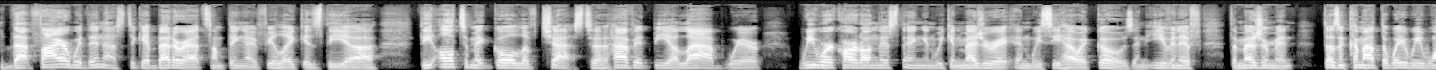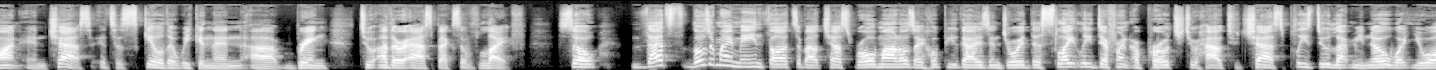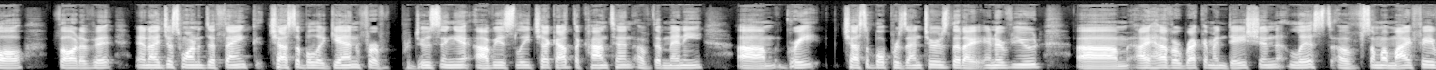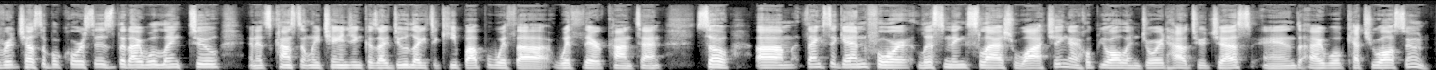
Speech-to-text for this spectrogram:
that fire within us to get better at something i feel like is the uh the ultimate goal of chess to have it be a lab where we work hard on this thing and we can measure it and we see how it goes and even if the measurement doesn't come out the way we want in chess it's a skill that we can then uh, bring to other aspects of life so that's those are my main thoughts about chess role models. I hope you guys enjoyed this slightly different approach to how to chess. Please do let me know what you all thought of it. And I just wanted to thank Chessable again for producing it. Obviously, check out the content of the many um, great Chessable presenters that I interviewed. Um, I have a recommendation list of some of my favorite Chessable courses that I will link to, and it's constantly changing because I do like to keep up with uh, with their content. So um, thanks again for listening slash watching. I hope you all enjoyed How to Chess, and I will catch you all soon.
